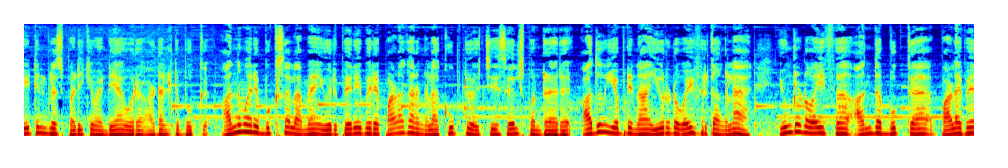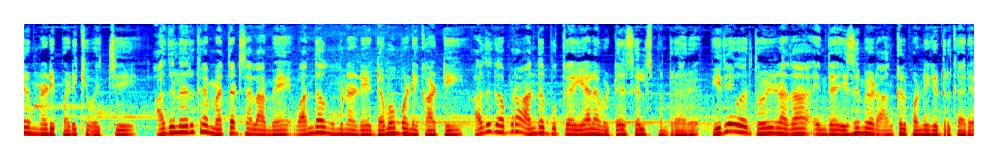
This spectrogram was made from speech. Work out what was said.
எயிட்டீன் பிளஸ் படிக்க வேண்டிய ஒரு அடல்ட் புக் அந்த மாதிரி புக்ஸ் எல்லாமே இவர் பெரிய பெரிய பணக்காரங்களை கூப்பிட்டு வச்சு சேல்ஸ் பண்ணுறாரு அதுவும் எப்படின்னா இவரோட ஒய்ஃப் இருக்காங்களா இவங்களோட ஒய்ஃப் அந்த புக்கை பல பேர் முன்னாடி படிக்க வச்சு அதில் இருக்கிற மெத்தட்ஸ் எல்லாமே வந்தவங்க முன்னாடி டெமோ பண்ணி காட்டி அதுக்கப்புறம் அந்த புக்கை ஏலம் விட்டு சேல்ஸ் பண்ணுறாரு இதே ஒரு தொழிலாக தான் இந்த இசுமியோட அங்கிள் பண்ணிக்கிட்டு இருக்காரு.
